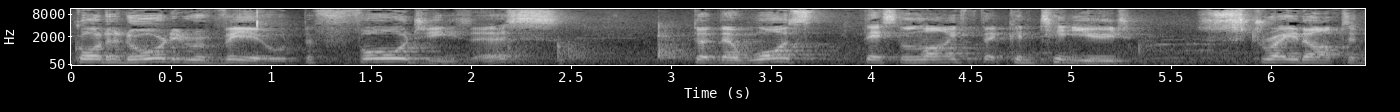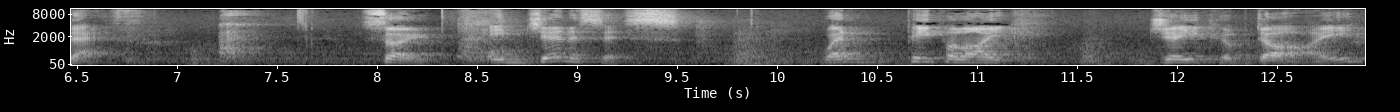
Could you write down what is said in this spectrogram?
God had already revealed before Jesus that there was this life that continued straight after death. So, in Genesis, when people like Jacob die,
